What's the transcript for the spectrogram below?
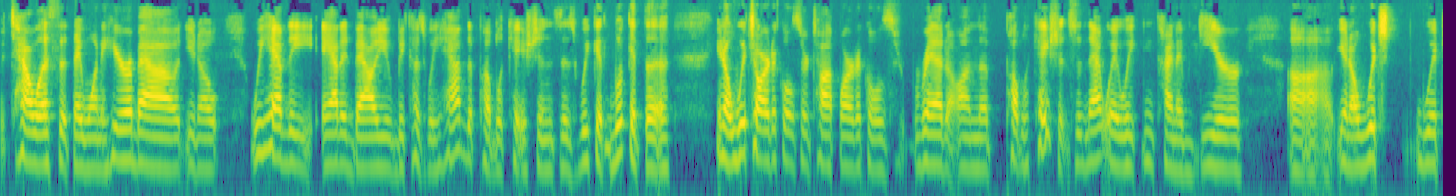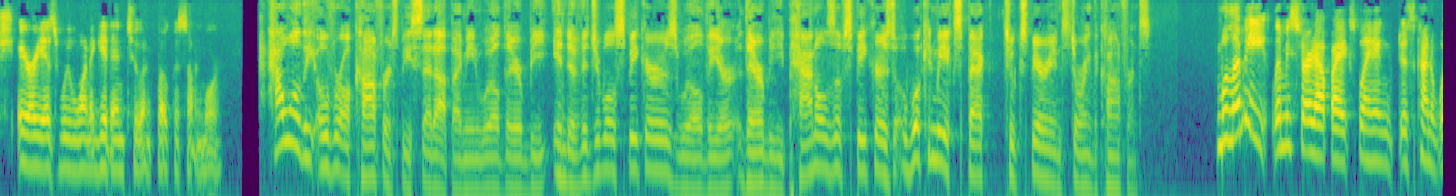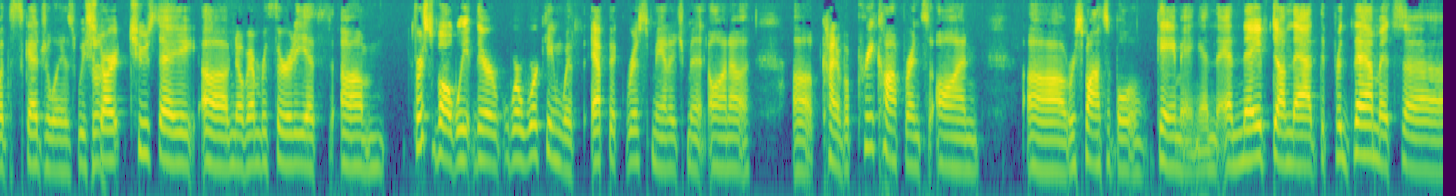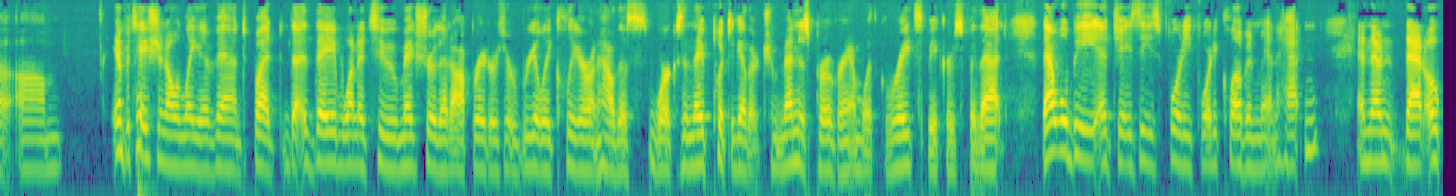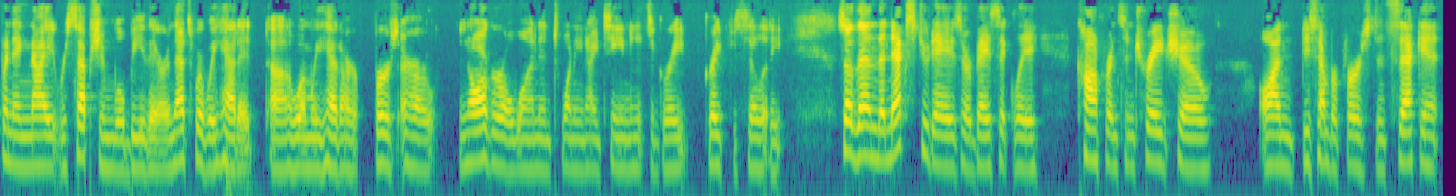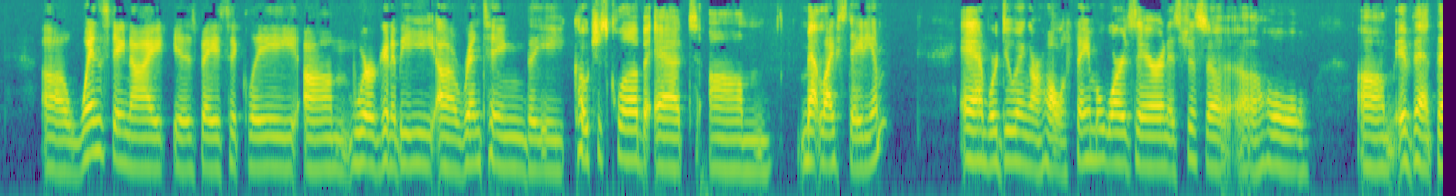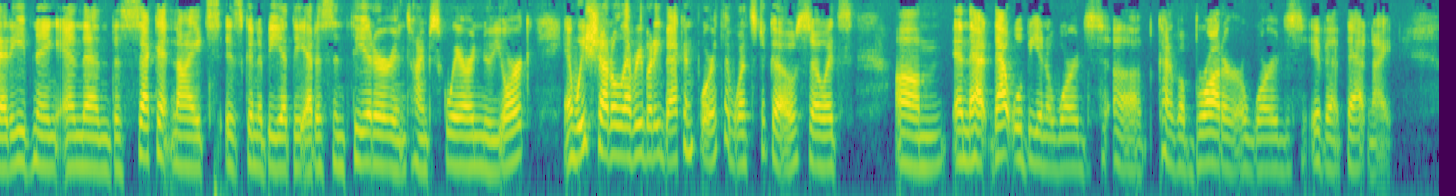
tell us that they want to hear about. You know, we have the added value because we have the publications, is we could look at the you know which articles are top articles read on the publications, and that way we can kind of gear, uh, you know, which which areas we want to get into and focus on more. How will the overall conference be set up? I mean, will there be individual speakers? Will there there be panels of speakers? What can we expect to experience during the conference? Well, let me let me start out by explaining just kind of what the schedule is. We sure. start Tuesday, uh, November thirtieth. Um, first of all, we there we're working with Epic Risk Management on a uh, kind of a pre-conference on uh, responsible gaming, and and they've done that. For them, it's a um, invitation-only event, but th- they wanted to make sure that operators are really clear on how this works, and they've put together a tremendous program with great speakers for that. That will be at Jay Z's 4040 Club in Manhattan, and then that opening night reception will be there, and that's where we had it uh, when we had our first our inaugural one in 2019, and it's a great great facility. So then the next two days are basically conference and trade show on December 1st and 2nd. Uh, Wednesday night is basically um, we're going to be uh, renting the coaches club at um, MetLife Stadium, and we're doing our Hall of Fame awards there, and it's just a, a whole um, event that evening. And then the second night is going to be at the Edison Theater in Times Square in New York. And we shuttle everybody back and forth that wants to go. So it's, um, and that, that will be an awards, uh, kind of a broader awards event that night.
